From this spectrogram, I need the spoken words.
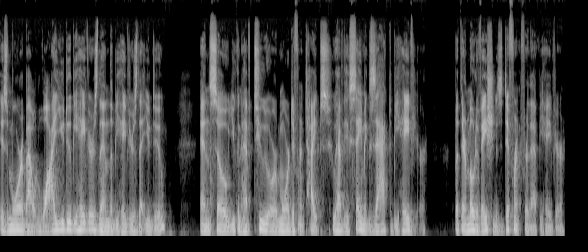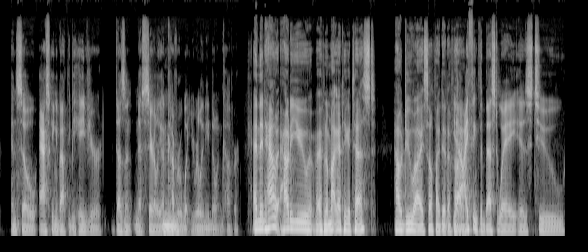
is more about why you do behaviors than the behaviors that you do. And so you can have two or more different types who have the same exact behavior, but their motivation is different for that behavior. And so asking about the behavior doesn't necessarily Mm. uncover what you really need to uncover. And then how how do you if I'm not going to take a test, how do I self-identify? Yeah, I think the best way is to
